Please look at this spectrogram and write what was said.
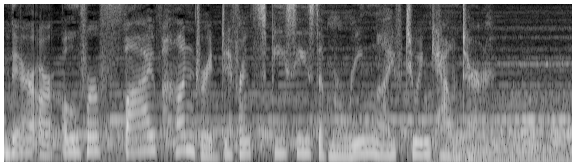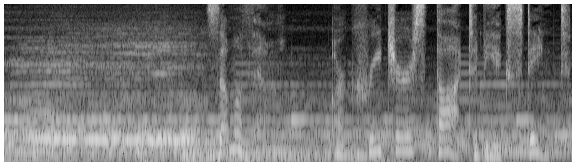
There are over 500 different species of marine life to encounter. Some of them are creatures thought to be extinct,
